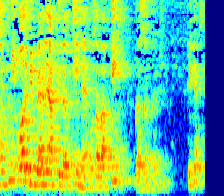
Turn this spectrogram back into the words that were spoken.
जितनी और भी बहनें आपकी लगती हैं, वो सब आपकी कज़न है। ठीक है?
